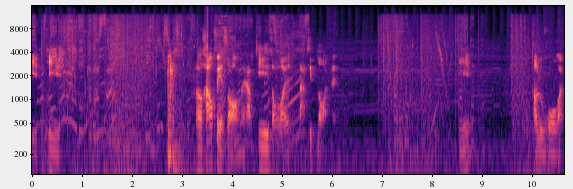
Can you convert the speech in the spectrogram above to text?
อีกที่เราเข้าเฟสสองนะครับ ที่สองร้อยสามสิบหลอดนะนี้เอาลุงโฮก่อน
